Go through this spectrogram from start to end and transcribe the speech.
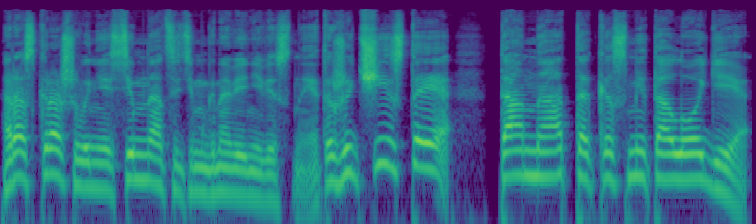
раскрашивание 17 мгновений весны. Это же чистая тонатокосметология.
